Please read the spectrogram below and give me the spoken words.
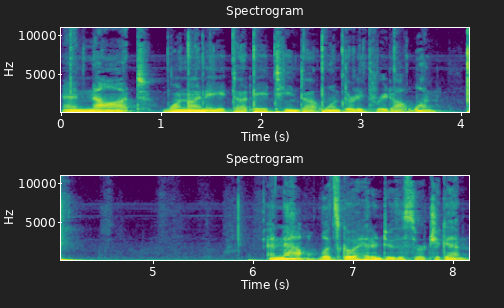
and not 198.18.133.1. And now let's go ahead and do the search again.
